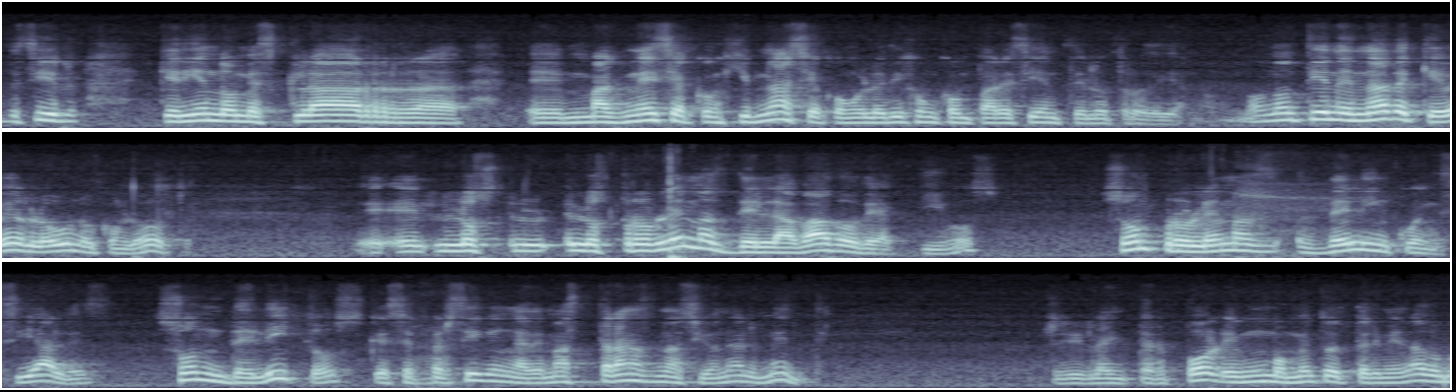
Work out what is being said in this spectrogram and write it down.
Es decir, queriendo mezclar eh, magnesia con gimnasia, como le dijo un compareciente el otro día. No, no, tiene nada que ver lo uno con lo otro. Eh, los, los problemas de lavado de activos son problemas delincuenciales, son delitos que se persiguen además transnacionalmente la Interpol en un momento determinado,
